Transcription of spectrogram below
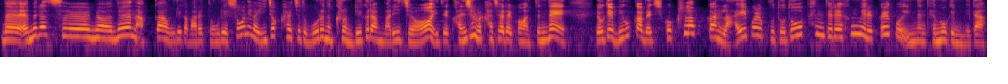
네, MLS면은 아까 우리가 말했던 우리의 소니가 이적할지도 모르는 그런 리그란 말이죠. 이제 관심을 가져야 될 것 같은데 여기에 미국과 멕시코 클럽 간 라이벌 구도도 팬들의 흥미를 끌고 있는 대목입니다.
